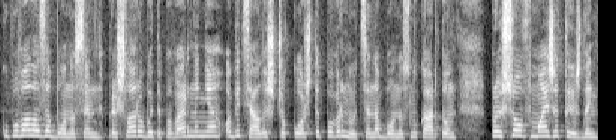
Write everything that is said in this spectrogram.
Купувала за бонуси. Прийшла робити повернення. Обіцяли, що кошти повернуться на бонусну карту. Пройшов майже тиждень.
